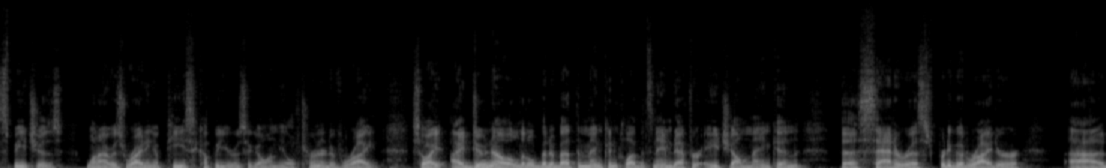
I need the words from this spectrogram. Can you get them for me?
speeches when I was writing a piece a couple years ago on the alternative right. So I, I do know a little bit about the Mencken Club. It's named after H.L. Mencken, the satirist, pretty good writer, uh,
